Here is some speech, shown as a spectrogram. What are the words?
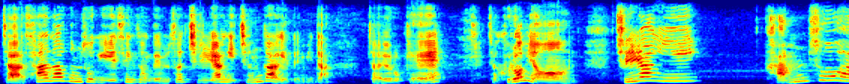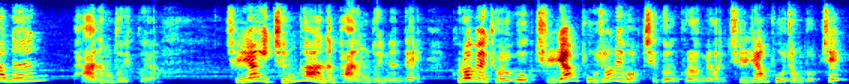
자, 산화금속이 생성되면서 질량이 증가하게 됩니다. 자, 이렇게. 자, 그러면 질량이 감소하는 반응도 있고요. 질량이 증가하는 반응도 있는데 그러면 결국 질량 보존의 법칙은 그러면 질량 보존 법칙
